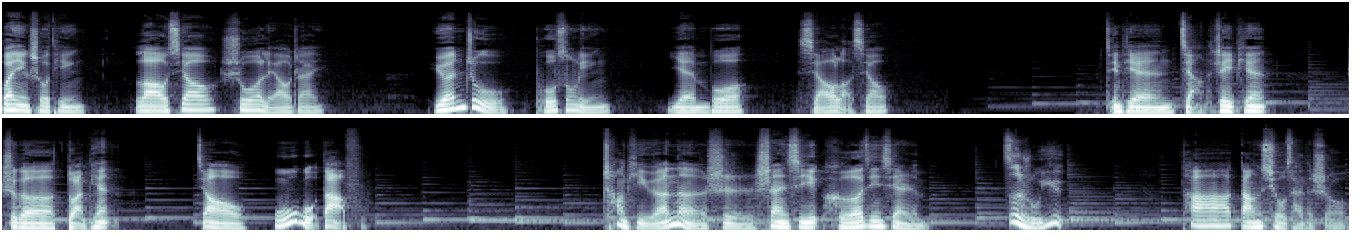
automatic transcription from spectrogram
欢迎收听《老萧说聊斋》，原著蒲松龄，演播小老萧。今天讲的这篇是个短篇，叫《五谷大夫》。畅体元呢是山西河津县人，字汝玉。他当秀才的时候，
